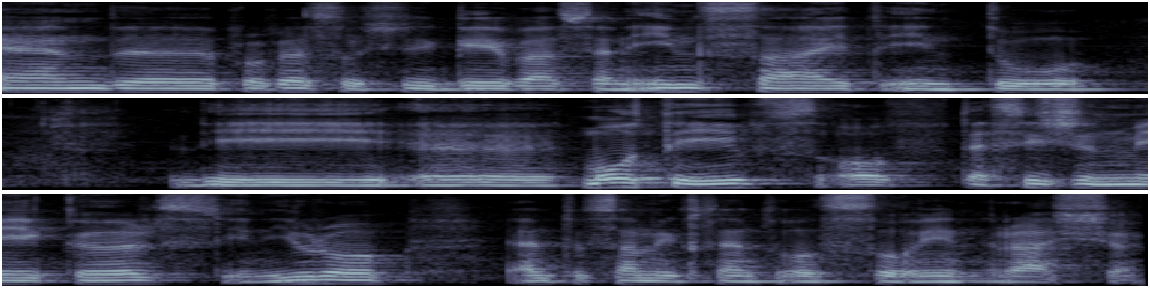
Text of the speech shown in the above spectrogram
and uh, Professor Schlie gave us an insight into the uh, motives of decision makers in Europe and to some extent also in Russia.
